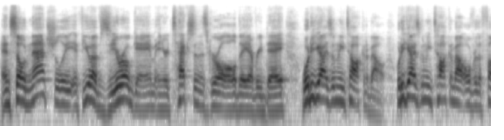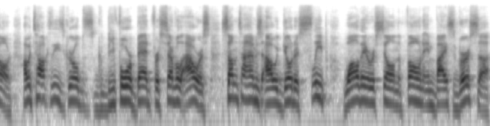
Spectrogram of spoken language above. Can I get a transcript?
And so naturally, if you have zero game and you're texting this girl all day, every day, what are you guys going to be talking about? What are you guys going to be talking about over the phone? I would talk to these girls before bed for several hours. Sometimes I would go to sleep while they were still on the phone and vice versa.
